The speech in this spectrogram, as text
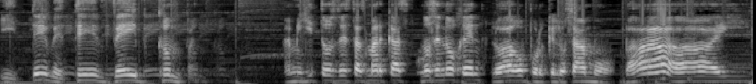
y TBT Vape Company. Amiguitos de estas marcas, no se enojen, lo hago porque los amo. Bye.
